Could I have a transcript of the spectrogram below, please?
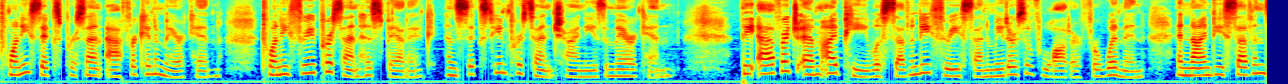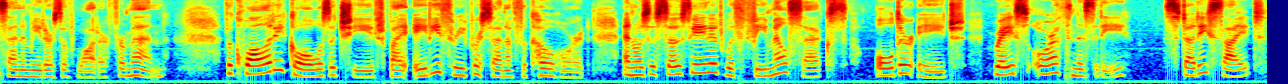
26% African American, 23% Hispanic, and 16% Chinese American. The average MIP was 73 centimeters of water for women and 97 centimeters of water for men. The quality goal was achieved by 83% of the cohort and was associated with female sex, older age, race or ethnicity, study site,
